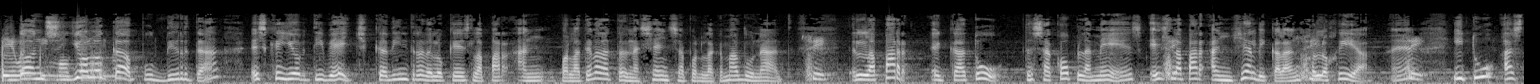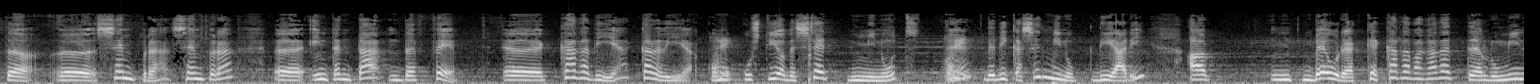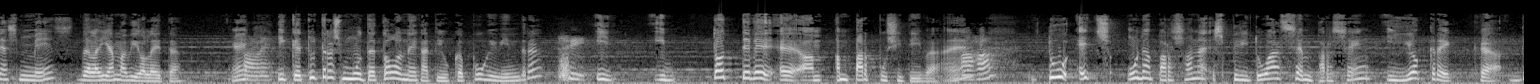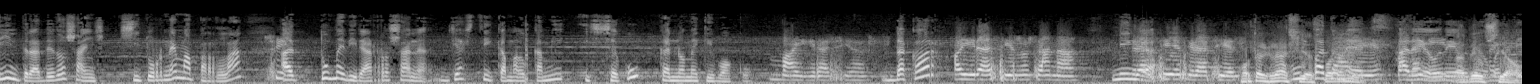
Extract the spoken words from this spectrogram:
en doncs tinc jo el que puc dir-te és que jo t'hi veig que dintre de lo que és la part, an- per la teva data de naixença, per la que m'ha donat, Sí. la part eh, que a tu te s'acopla més és la part angèlica, l'angelologia. Eh? Sí. I tu has de eh, sempre, sempre eh, intentar de fer eh, cada dia, cada dia, com Sí. qüestió de 7 minuts, eh? Sí. dedica 7 minuts diari a veure que cada vegada t'il·lumines més de la llama violeta eh? Vale. i que tu transmuta tot el negatiu que pugui vindre Sí. i, i tot té bé eh, en, en part positiva eh? Ahà. tu ets una persona espiritual 100% i jo crec que dintre de dos anys si tornem a parlar Sí. eh, tu me diràs Rosana, ja estic amb el camí i segur que no m'equivoco Ai, gràcies. d'acord? Ai, gràcies, Rosana. Vinga. Gràcies, gràcies. Moltes gràcies. Un petonet. Adéu, adéu. Adéu-siau.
